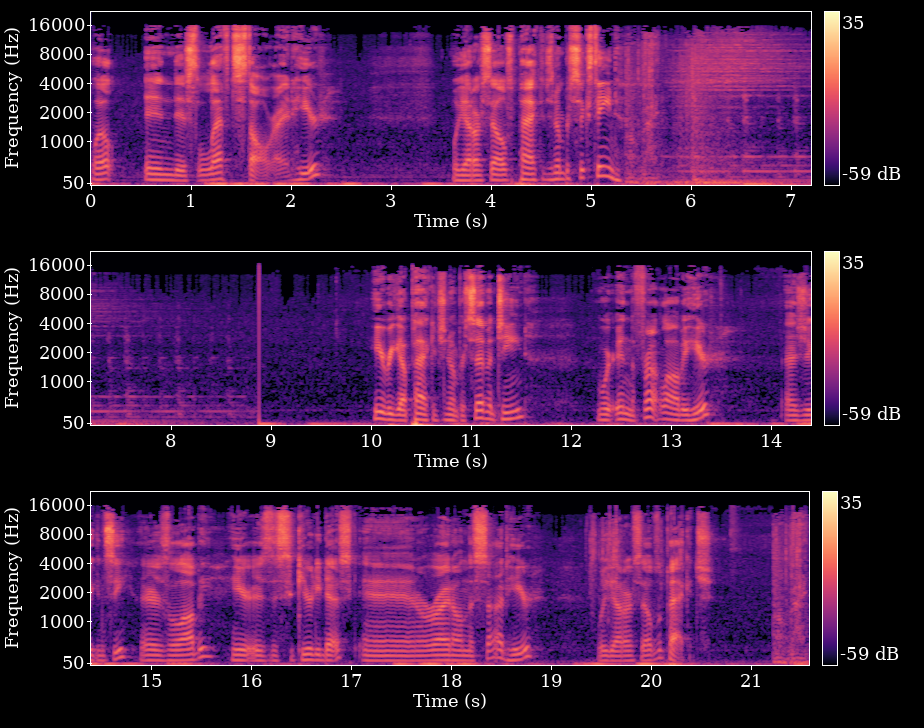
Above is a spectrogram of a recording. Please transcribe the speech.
Well, in this left stall right here, we got ourselves package number 16. All right. Here we got package number 17. We're in the front lobby here. As you can see, there's the lobby. Here is the security desk. And right on the side here, we got ourselves a package. All right.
